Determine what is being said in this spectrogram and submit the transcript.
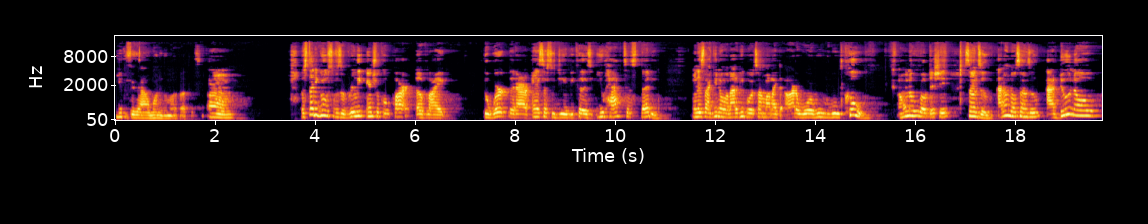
you can figure out one of the motherfuckers. Um, but study groups was a really integral part of like the work that our ancestors did because you have to study. And it's like, you know, a lot of people are talking about like the art of war, woo, woo, cool. I don't know who wrote that shit. Sun Tzu. I don't know Sun Tzu. I do know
